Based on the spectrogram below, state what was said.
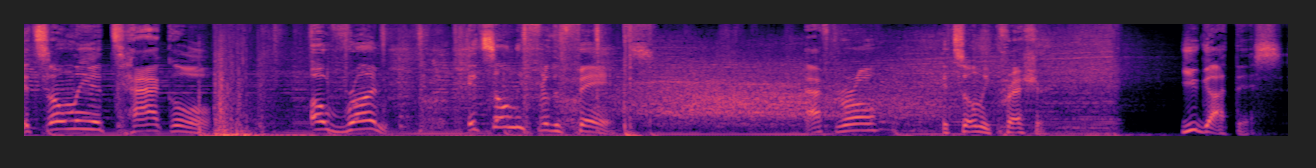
It's only a tackle, a run. It's only for the fans. After all, it's only pressure. You got this.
